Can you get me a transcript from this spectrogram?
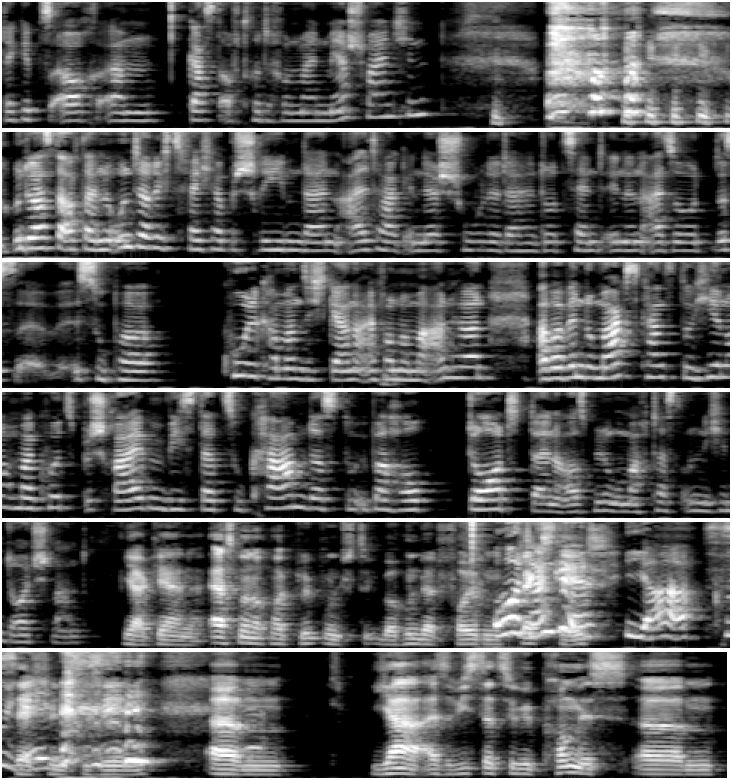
Da gibt's auch ähm, Gastauftritte von meinen Meerschweinchen. Und du hast da auch deine Unterrichtsfächer beschrieben, deinen Alltag in der Schule, deine DozentInnen. Also das äh, ist super cool, kann man sich gerne einfach nochmal anhören. Aber wenn du magst, kannst du hier nochmal kurz beschreiben, wie es dazu kam, dass du überhaupt dort deine Ausbildung gemacht hast und nicht in Deutschland. Ja, gerne. Erstmal nochmal Glückwunsch zu über 100 Folgen Oh, Backstage. danke. Ja, cool. Sehr ey. schön zu sehen. ähm, ja, also wie es dazu gekommen ist, ähm,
